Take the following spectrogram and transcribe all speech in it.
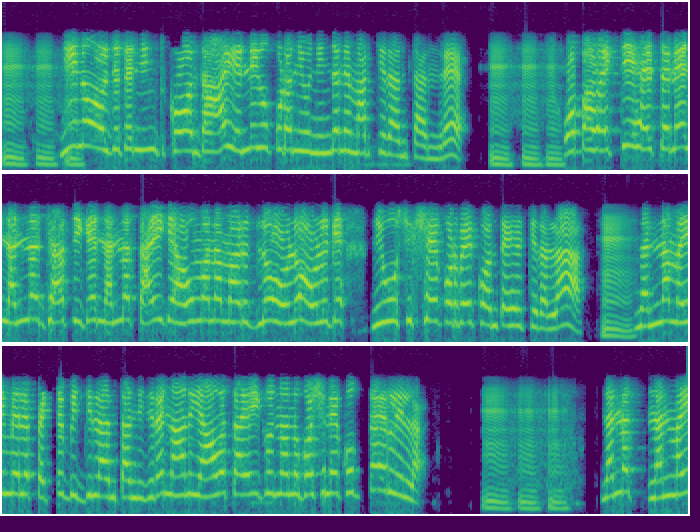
ಹ್ಮ್ ಹ್ಮ್ ನೀನು ಅವಳ ಜೊತೆ ನಿಂತ್ಕೋ ಅಂತ ಆ ಹೆಣ್ಣಿಗೂ ಕೂಡ ನೀವು ನಿಂದನೆ ಮಾಡ್ತೀರಾ ಅಂತ ಅಂದ್ರೆ ಹ್ಮ್ ಹ್ಮ್ ಹ್ಮ್. ಒಬ್ಬ ವ್ಯಕ್ತಿ ಹೇಳ್ತಾನೆ ನನ್ನ ಜಾತಿಗೆ ನನ್ನ ತಾಯಿಗೆ ಅವಮಾನ ಮಾಡಿದ್ಲು ಅವಳು ಅವಳಿಗೆ ನೀವು ಶಿಕ್ಷೆ ಕೊಡಬೇಕು ಅಂತ ಹೇಳ್ತೀರಲ್ಲ? ಹ್ಮ್ ನನ್ನ ಮೈ ಮೇಲೆ ಪೆಟ್ಟು ಬಿದ್ದಿಲ್ಲ ಅಂತ ಅಂದಿದ್ರೆ ನಾನು ಯಾವ ತಾಯಿಗೂ ನಾನು ಘೋಷಣೆ ಕೂಗ್ತಾ ಇರಲಿಲ್ಲ. ನನ್ನ ನನ್ನ ಮೈ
